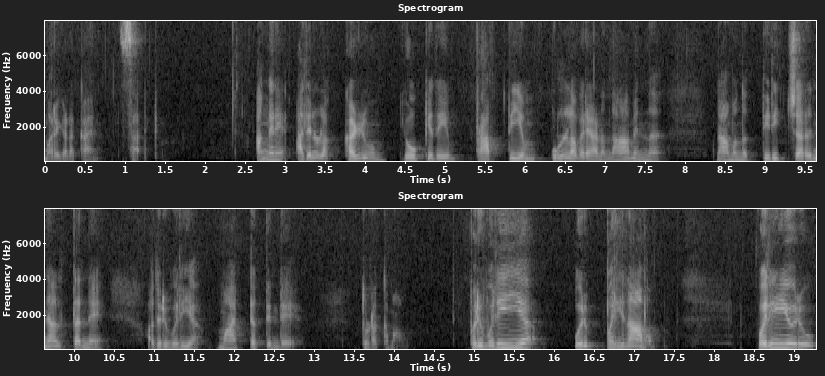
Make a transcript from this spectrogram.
മറികടക്കാൻ സാധിക്കും. അങ്ങനെ അതിനുള്ള കഴിവും യോഗ്യതയും പ്രാപ്തിയും ഉള്ളവരാണ് നാം എന്ന് നാം ഒന്ന് തിരിച്ചറിഞ്ഞാൽ തന്നെ അതൊരു വലിയ മാറ്റത്തിന്റെ തുടക്കമാവും. ഒരു വലിയ ഒരു പരിണാമം വലിയൊരു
